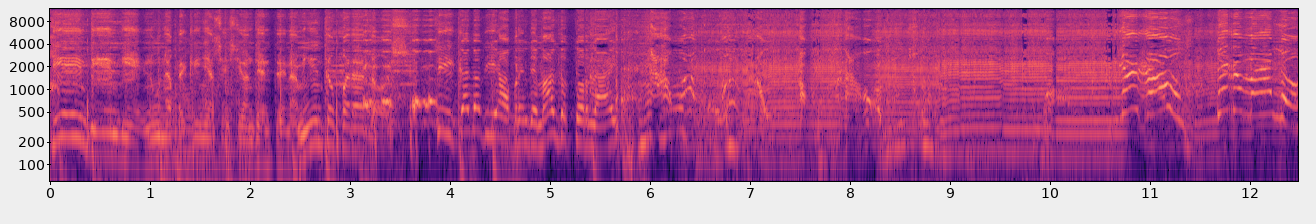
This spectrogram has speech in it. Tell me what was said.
Bien, bien, bien. Una pequeña sesión de entrenamiento para Rush. Sí, cada día aprende más, Dr. Light. ¡Perro malo!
